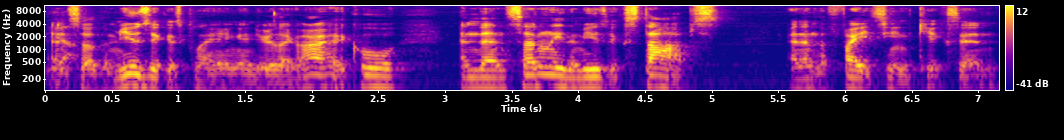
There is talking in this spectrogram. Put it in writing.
and Yeah. so the music is playing, and you're like, all right, cool, and then suddenly the music stops, and then the fight scene kicks in.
